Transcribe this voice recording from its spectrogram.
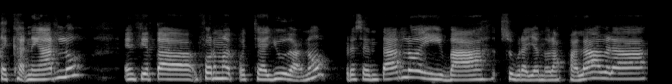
escanearlos. En cierta forma, pues te ayuda, ¿no? Presentarlo y vas subrayando las palabras,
